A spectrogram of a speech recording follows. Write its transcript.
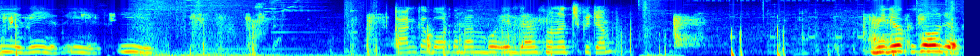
İyiyiz, iyiyiz, iyiyiz, iyiyiz. Kanka bu arada ben bu elden sonra çıkacağım. Video kısa olacak.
